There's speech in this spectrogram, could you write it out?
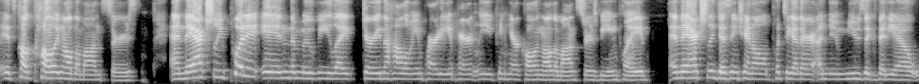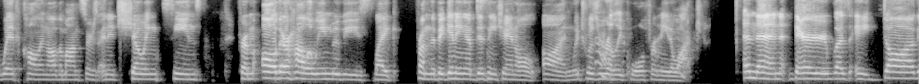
It's called Calling All the Monsters and they actually put it in the movie like during the halloween party apparently you can hear calling all the monsters being played and they actually disney channel put together a new music video with calling all the monsters and it's showing scenes from all their halloween movies like from the beginning of disney channel on which was Oh. really cool for me to watch and then there was a dog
